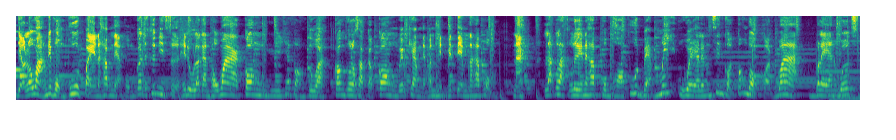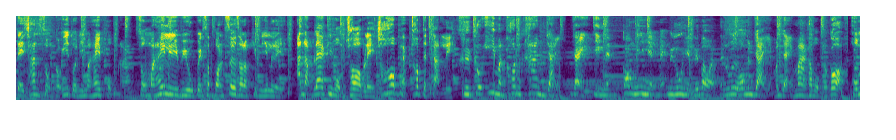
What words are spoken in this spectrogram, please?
เดี๋ยวระหว่างที่ผมพูดไปนะครับเนี่ยผมก็จะขึ้นอินเสิร์ตให้ดูแล้วกันเพราะว่ากล้องมีแค่ 2 ตัว กล้องโทรศัพท์กับกล้องเว็บแคมเนี่ยมันเห็นไม่เต็มนะครับผมนะ หลักๆเลยนะครับ ผมขอพูดแบบไม่อวยอะไรทั้งสิ้นก่อนต้องบอกก่อนว่าแบรนด์ Workstation ส่งเก้าอี้ตัวนี้มาให้ผมนะครับ ส่งมาให้รีวิวเป็นสปอนเซอร์สำหรับคลิปนี้เลย อันดับแรกที่ผมชอบเลยชอบแบบชอบจัดๆเลย คือเก้าอี้มันค่อนข้างใหญ่ ใหญ่จริงเนี่ยกล้องนี้เห็นไหมไม่รู้เห็นหรือเปล่าแต่รู้เลยว่ามันใหญ่อะมันใหญ่มากครับผมแล้วก็ผม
